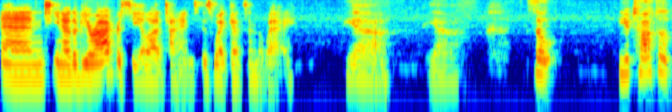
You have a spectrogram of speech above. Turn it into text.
And you know the bureaucracy a lot of times is what gets in the way. Yeah. Yeah. So you talked a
